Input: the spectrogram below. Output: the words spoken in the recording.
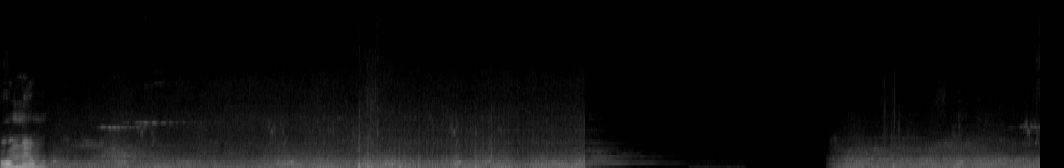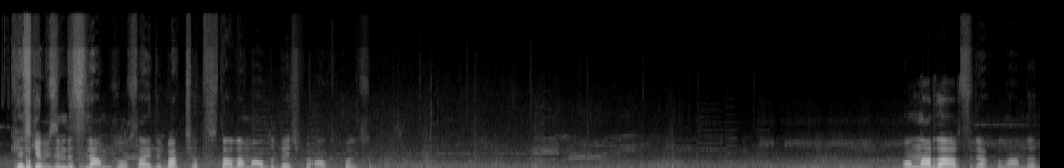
Olmuyor mu? Keşke bizim de silahımız olsaydı. Bak çatışta adam aldı 5 6 polisi. Onlar da ağır silah kullandı.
